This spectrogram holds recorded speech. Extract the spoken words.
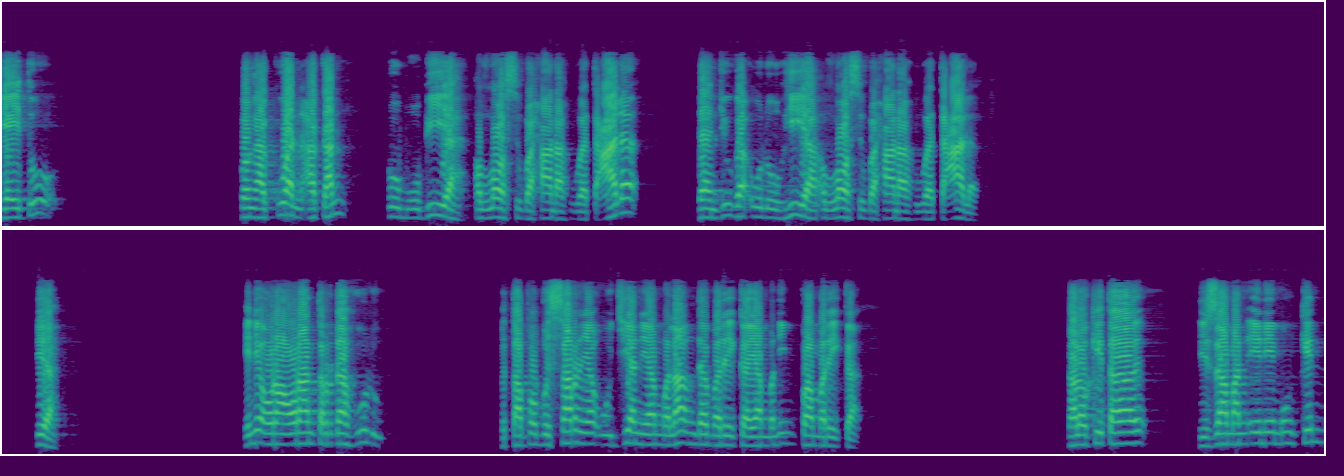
yaitu pengakuan akan rububiyah Allah Subhanahu wa taala dan juga uluhiyah Allah Subhanahu wa taala. Ya. Ini orang-orang terdahulu. Betapa besarnya ujian yang melanda mereka, yang menimpa mereka. Kalau kita di zaman ini mungkin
